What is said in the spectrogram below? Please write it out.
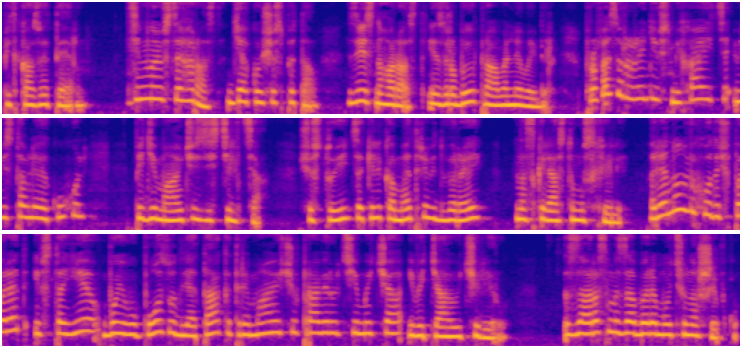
підказує Терн. Зі мною все гаразд, дякую, що спитав. Звісно, гаразд, я зробив правильний вибір. Професор Греді всміхається і відставляє кухоль, підіймаючись зі стільця, що стоїть за кілька метрів від дверей на скелястому схилі. Ріанон виходить вперед і встає в бойову позу для атаки, тримаючи в правій руці меча і витягуючи ліру. Зараз ми заберемо цю нашивку.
